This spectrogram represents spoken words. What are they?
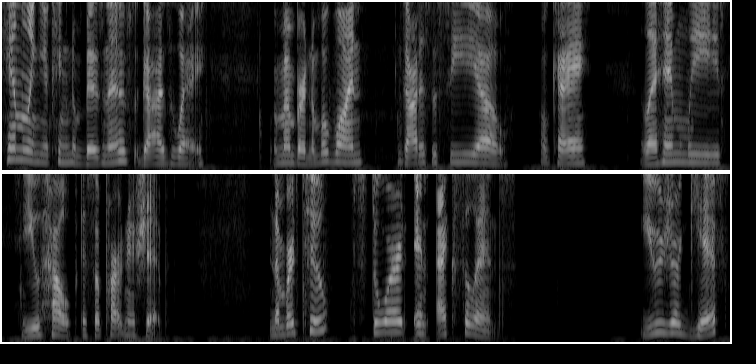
handling your kingdom business God's way. Remember, number one, God is the CEO, okay? Let Him lead, you help. It's a partnership. Number two, steward in excellence. Use your gift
